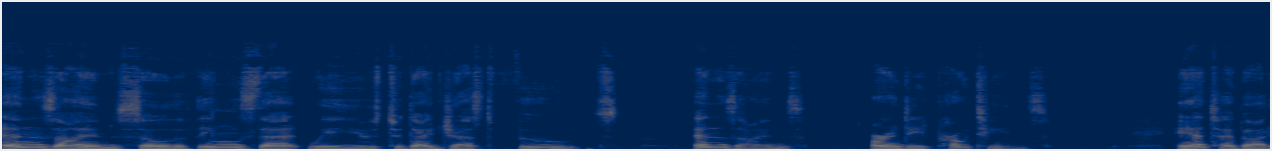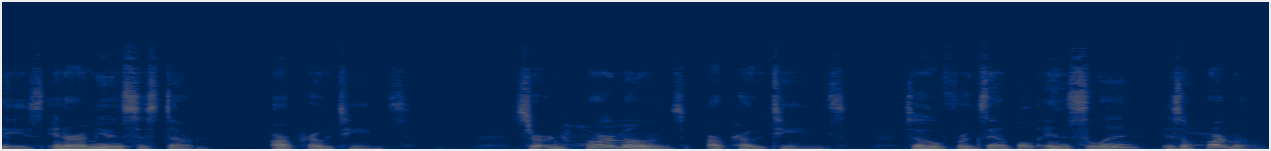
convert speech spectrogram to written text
enzymes, so the things that we use to digest foods. Enzymes are indeed proteins. Antibodies in our immune system are proteins. Certain hormones are proteins. So, for example, insulin is a hormone,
